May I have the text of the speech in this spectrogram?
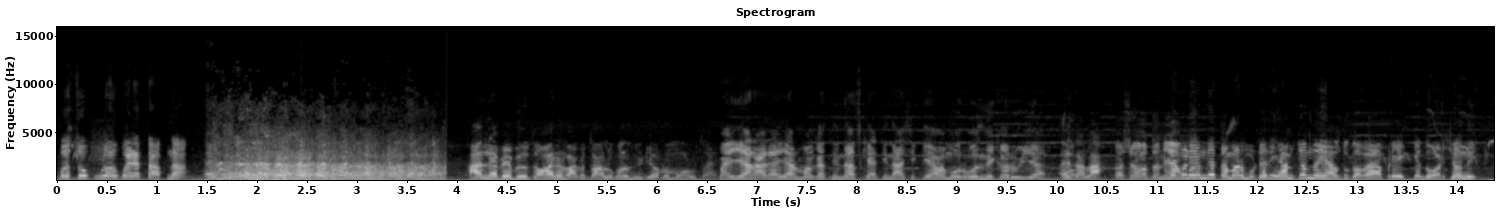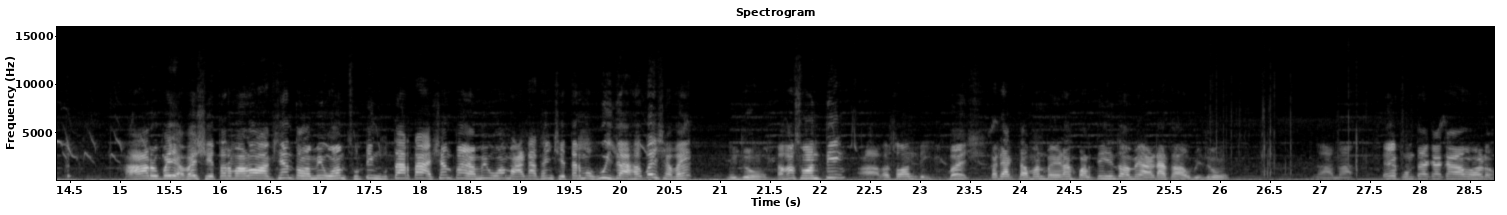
બસો પુળા ઉપાડ્યા તાપના હા લે ભાઈ બધું જવા ને વાઘો ચાલુ કરો વીડિયો આપણો મોડું થાય. ભાઈ યાર અરે યાર મગજની નસ ખેંચી નાખી કે હવે હું રોલ નહીં કરું યાર. એ ધલા કશો વાંધો તો પણ એમ જે તમારા મોઢેથી એમ કેમ નહીં આવતું કે હવે આપણે એકે દોડશો નહીં? હારું ભાઈ હવે ખેતર વાળો આવશે ને તો અમે ઓમ શૂટિંગ ઉતારતા હશે ને તો અમે ઓમ આડા થઈને ખેતરમાં હુઈ જા બસ હવે. બીજું હું? હવે શાંતિ? હા હવે શાંતિ. બસ. કદાચ તમને બૈરામ પડતી તો અમે આડા થાવ બીજું હું? ના ના. એ ફૂમતા કાકા આવો હડો.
